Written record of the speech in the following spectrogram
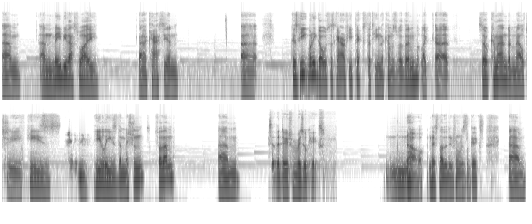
um, and maybe that's why uh Cassian, uh, because he when he goes to Scarif, he picks the team that comes with him. Like, uh, so Commander Melshi, he's Mhm. he leads the mission for them. Um, is that the dude from Rizzle Kicks? No, that's not the dude from Rizzle Kicks. Um,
